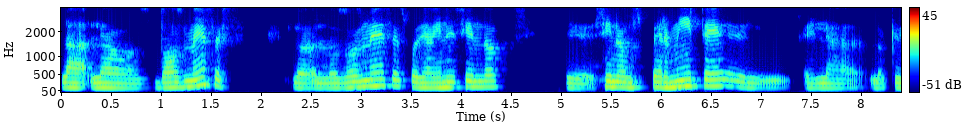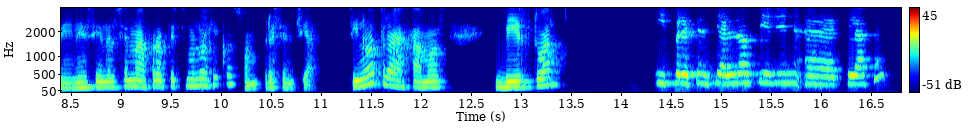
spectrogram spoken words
la- los dos meses. Lo- los dos meses, pues ya viene siendo, eh, si nos permite el- el- la- lo que viene siendo el semáforo epistemológico, son presencial. Si no, trabajamos virtual. ¿Y presencial no tienen eh, clases?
